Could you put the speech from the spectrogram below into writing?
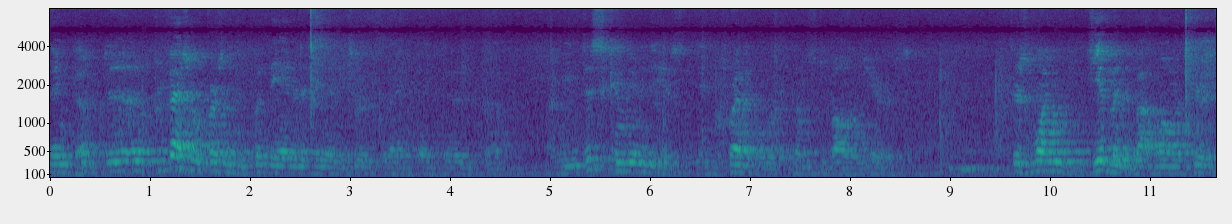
Then put, uh, professional person can put the energy into it, but I think uh, I mean, this community is incredible when it comes to volunteers. There's one given about volunteers,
